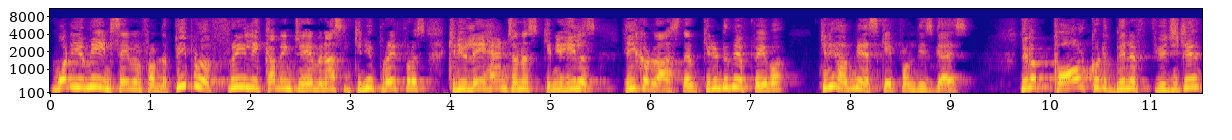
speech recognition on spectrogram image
What do you mean save him from there? People are freely coming to him and asking, can you pray for us? Can you lay hands on us? Can you heal us? He could have asked them, can you do me a favor? Can you help me escape from these guys? You know, Paul could have been a fugitive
